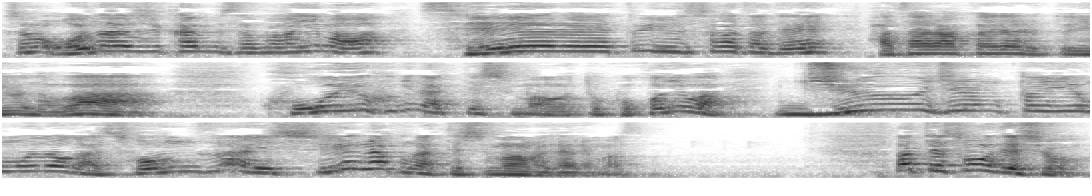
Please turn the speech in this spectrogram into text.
その同じ神様が今は精霊という姿で働かれるというのは、こういう風になってしまうと、ここには従順というものが存在し得なくなってしまうのであります。だってそうでしょ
